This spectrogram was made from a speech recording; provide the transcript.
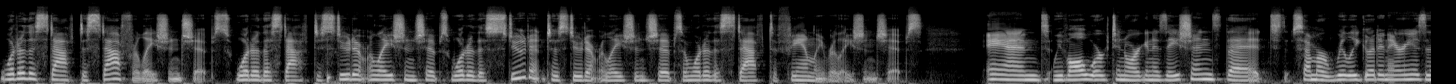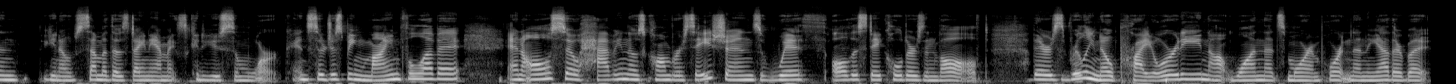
what are the staff to staff relationships? What are the staff to student relationships? What are the student to student relationships? And what are the staff to family relationships? And we've all worked in organizations that some are really good in areas and, you know, some of those dynamics could use some work. And so just being mindful of it and also having those conversations with all the stakeholders involved. There's really no priority, not one that's more important than the other, but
